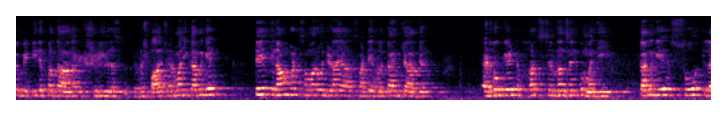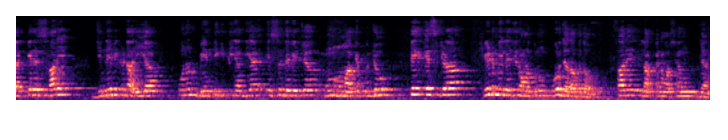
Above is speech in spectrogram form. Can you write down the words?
ਕਮੇਟੀ ਦੇ ਪ੍ਰਧਾਨ ਸ਼੍ਰੀ ਰਸ- ਰਸ਼ਪਾਲ ਸ਼ਰਮਾ ਜੀ ਕਰਨਗੇ ਤੇ ਇਨਾਮ ਵੰਡ ਸਮਾਰੋਹ ਜਿਹੜਾ ਆ ਸਾਡੇ ਹਲਕਾ ਇੰਚਾਰਜ ਐਡਵੋਕੇਟ ਹਰਸਿਮਰਨ ਸਿੰਘ ਘੁੰਮਣ ਜੀ ਕਰਨਗੇ। ਸੋ ਇਲਾਕੇ ਦੇ ਸਾਰੇ ਜਿੰਨੇ ਵੀ ਖਿਡਾਰੀ ਆ ਉਹਨਾਂ ਨੂੰ ਬੇਨਤੀ ਕੀਤੀ ਜਾਂਦੀ ਹੈ, ਇਸ ਦੇ ਵਿੱਚ ਹੁਮ ਹੁਮਾ ਕੇ ਪੁੱਜੋ ਤੇ ਇਸ ਜਿਹੜਾ ਖੇਡ ਮੇਲੇ ਦੀ ਰੌਣਕ ਨੂੰ ਹੋਰ ਜ਼ਿਆਦਾ ਵਧਾਓ। ਸਾਰੇ ਇਲਾਕੇ ਨਿਵਾਸੀਆਂ ਨੂੰ ਜਨ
